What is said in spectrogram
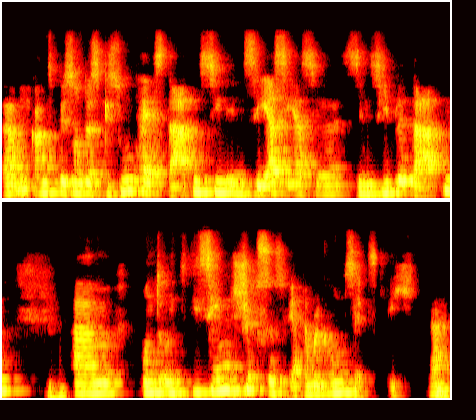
Ähm, ganz besonders Gesundheitsdaten sind eben sehr, sehr, sehr sensible Daten mhm. ähm, und, und die sind schützenswert einmal grundsätzlich. Ja. Mhm.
